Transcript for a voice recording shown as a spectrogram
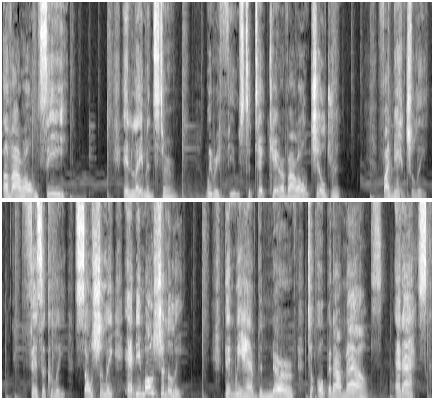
of our own seed? In layman's term, we refuse to take care of our own children financially, physically, socially, and emotionally. Then we have the nerve to open our mouths and ask,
